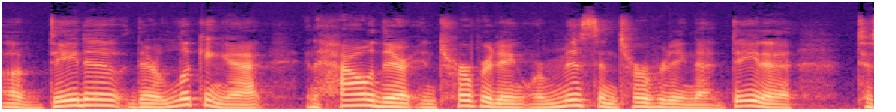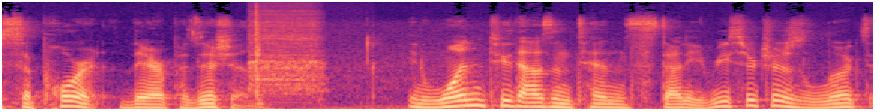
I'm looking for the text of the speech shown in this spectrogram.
of data they're looking at and how they're interpreting or misinterpreting that data to support their position. In one 2010 study, researchers looked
